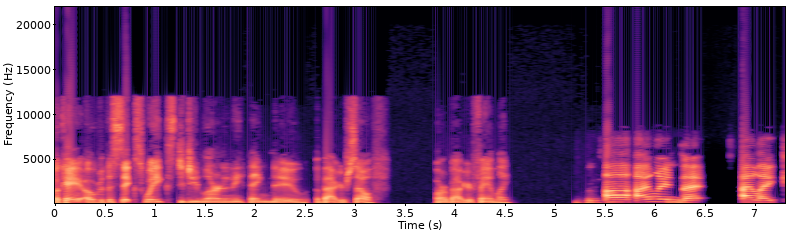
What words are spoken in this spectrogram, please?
Okay, over the six weeks, did you learn anything new about yourself or about your family? Uh, I learned that I like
